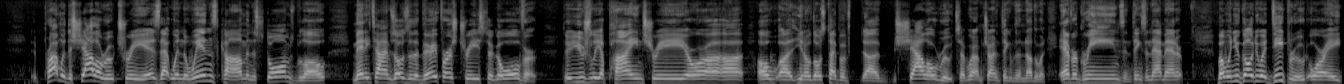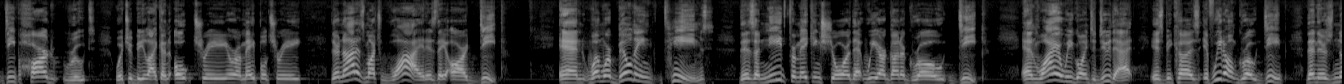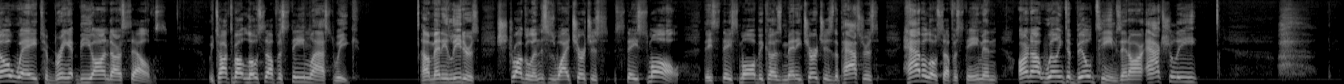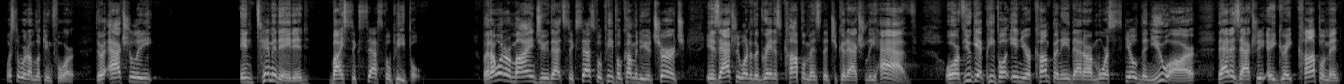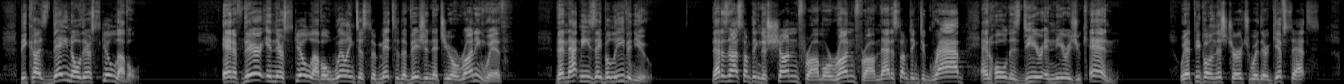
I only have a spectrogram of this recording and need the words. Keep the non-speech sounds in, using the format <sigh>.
The problem with the shallow root tree is that when the winds come and the storms blow, many times those are the very first trees to go over. They're usually a pine tree or a, a, a you know those type of uh, shallow roots. I'm trying to think of another one, evergreens and things in that manner. But when you go to a deep root or a deep hard root, which would be like an oak tree or a maple tree, they're not as much wide as they are deep. And when we're building teams, there's a need for making sure that we are going to grow deep. And why are we going to do that? Is because if we don't grow deep, then there's no way to bring it beyond ourselves. We talked about low self esteem last week, how many leaders struggle, and this is why churches stay small. They stay small because many churches, the pastors, have a low self esteem and are not willing to build teams and are actually, <sighs> what's the word I'm looking for? They're actually intimidated by successful people. But I want to remind you that successful people coming to your church is actually one of the greatest compliments that you could actually have. Or if you get people in your company that are more skilled than you are, that is actually a great compliment because they know their skill level. And if they're in their skill level willing to submit to the vision that you're running with, then that means they believe in you. That is not something to shun from or run from. That is something to grab and hold as dear and near as you can. We have people in this church where their gift sets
